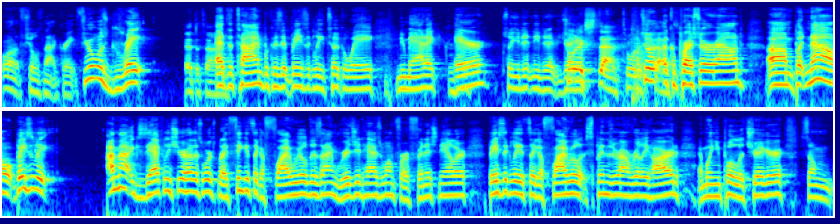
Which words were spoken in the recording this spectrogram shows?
Well, fuel's not great. Fuel was great At the time. at the time because it basically took away pneumatic air, so you didn't need to to an extent, to an to extent. a compressor around. Um, but now, basically, I'm not exactly sure how this works, but I think it's like a flywheel design. Ridgid has one for a finish nailer. Basically, it's like a flywheel that spins around really hard, and when you pull the trigger, some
